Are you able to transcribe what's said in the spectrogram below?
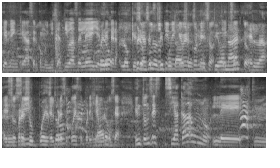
tienen que hacer como iniciativas de ley, Pero etcétera. lo que Pero sí hacen los justo tiene que diputados ver es con eso. Exacto. el- el Eso sí, presupuesto. el presupuesto, por ejemplo. Claro. O sea, entonces, si a cada uno le, mm,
